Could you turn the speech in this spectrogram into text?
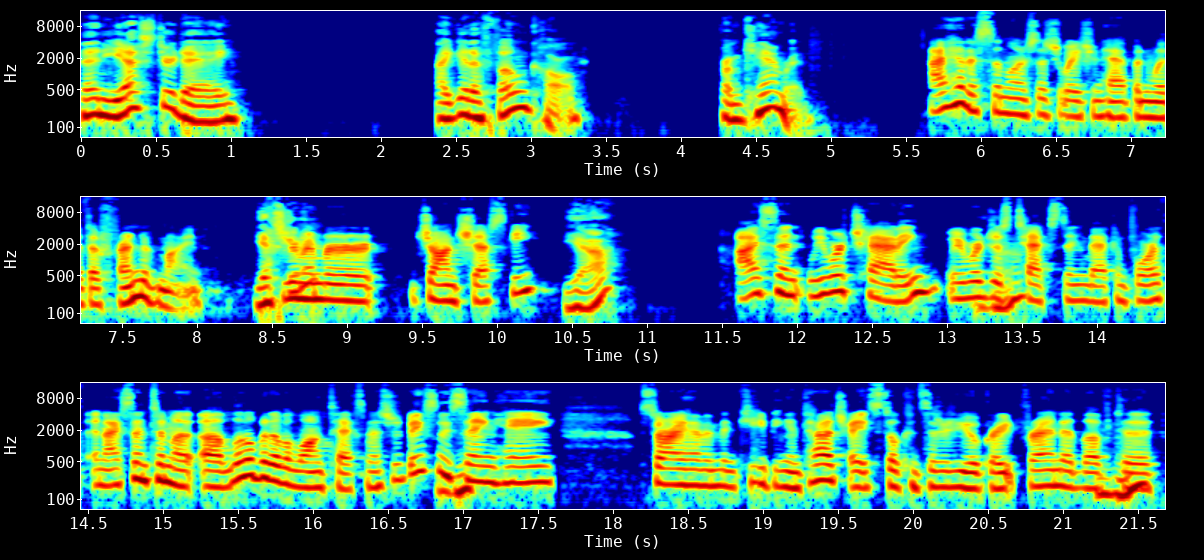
Then yesterday, I get a phone call from Cameron. I had a similar situation happen with a friend of mine. Do you remember John Shefsky? Yeah. I sent, we were chatting, we were just Uh-huh. texting back and forth, and I sent him a, a little bit of a long text message, basically Mhm. saying, Hey, sorry I haven't been keeping in touch. I still consider you a great friend. I'd love to Mm-hmm.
